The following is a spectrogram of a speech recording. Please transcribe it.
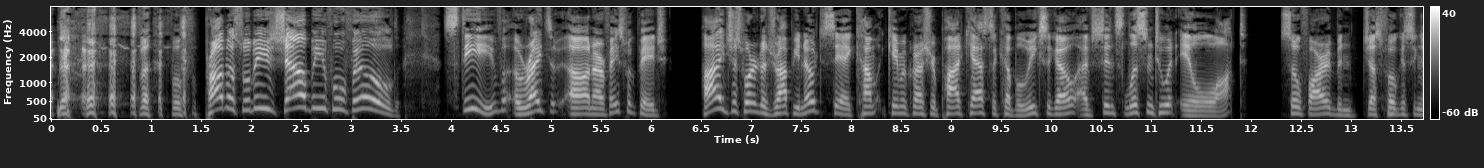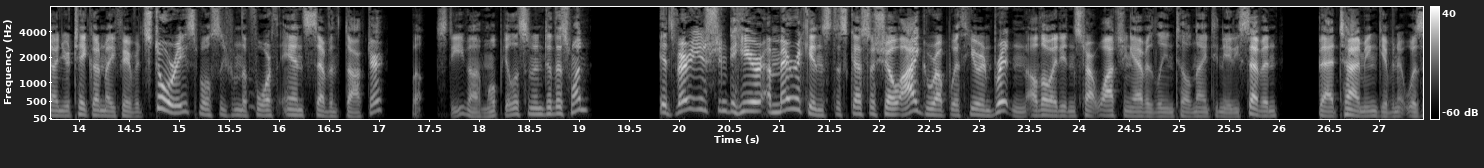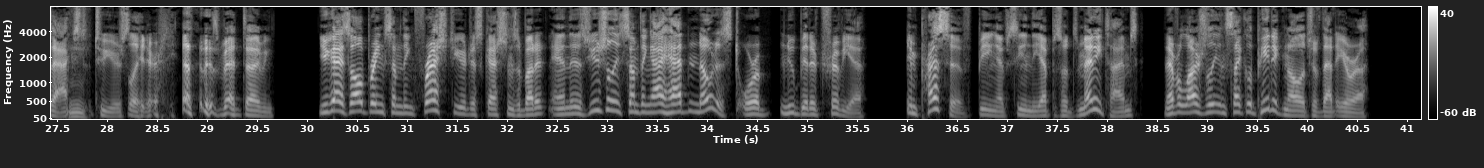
f- promise will be shall be fulfilled. Steve writes on our Facebook page. Hi, just wanted to drop you a note to say I come, came across your podcast a couple of weeks ago. I've since listened to it a lot. So far, I've been just focusing on your take on my favorite stories, mostly from the fourth and seventh Doctor. Well, Steve, I hope you're listening to this one. It's very interesting to hear Americans discuss a show I grew up with here in Britain, although I didn't start watching avidly until 1987. Bad timing, given it was axed hmm. two years later. yeah, that is bad timing. You guys all bring something fresh to your discussions about it, and there's usually something I hadn't noticed or a new bit of trivia. Impressive, being I've seen the episodes many times and have a largely encyclopedic knowledge of that era.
